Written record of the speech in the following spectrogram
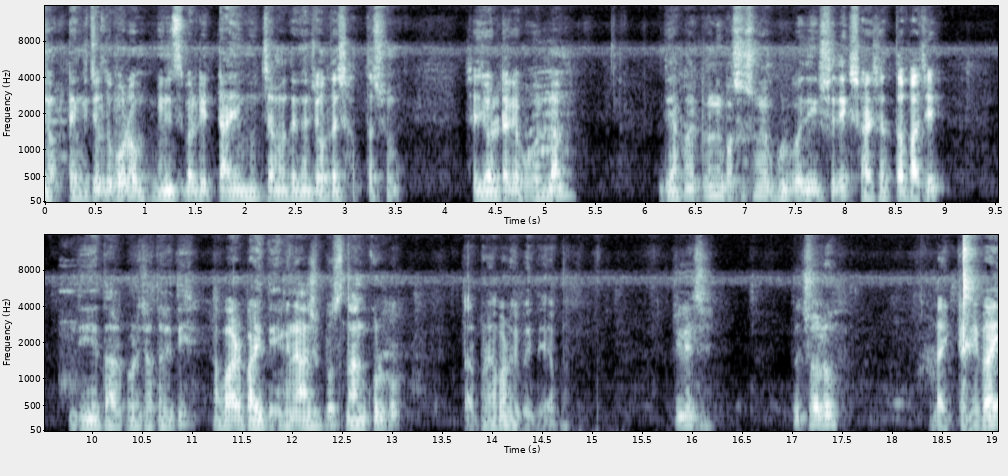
জল। ট্যাঙ্কির জল তো গরম। মিউনিসিপ্যালিটির টাইম হচ্ছে আমাদের এখানে জল দেয় সাতটার সময়। সেই জলটাকে ভরলাম। দিয়ে এখন একটুখানি বসার সময় ঘুরবো এদিক সেদিক। সাড়ে সাতটা বাজে। দিয়ে তারপরে যথারীতি আবার বাড়িতে এখানে আসব, স্নান করব। তারপরে আবার ওই বাড়িতে যাব। ঠিক আছে? তো চলো লাইটটা নিভাই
